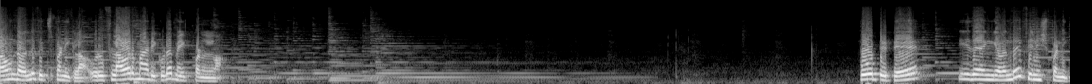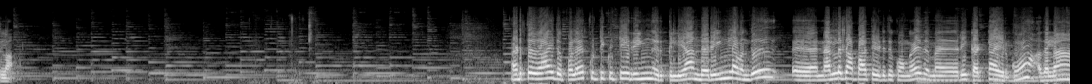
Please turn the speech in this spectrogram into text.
ரவுண்டை வந்து ஃபிக்ஸ் பண்ணிக்கலாம். ஒரு ஃப்ளவர் மாதிரி கூட மேக் பண்ணலாம். போட்டுட்டு இதை இங்கே வந்து ஃபினிஷ் பண்ணிக்கலாம். அடுத்ததாக இதை போல் குட்டி குட்டி ரிங் இருக்கு இல்லையா? அந்த ரிங்கில் வந்து நல்லதாக பார்த்து எடுத்துக்கோங்க. இது மாதிரி கட் ஆகிருக்கும் அதெல்லாம்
